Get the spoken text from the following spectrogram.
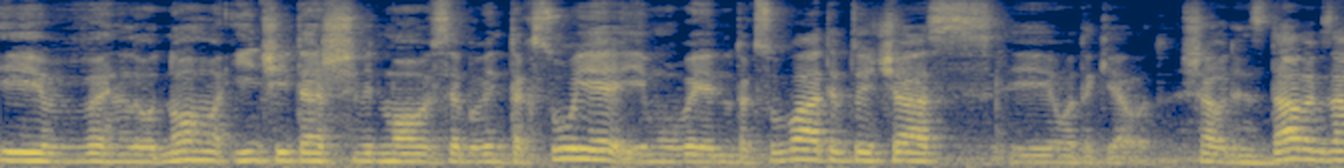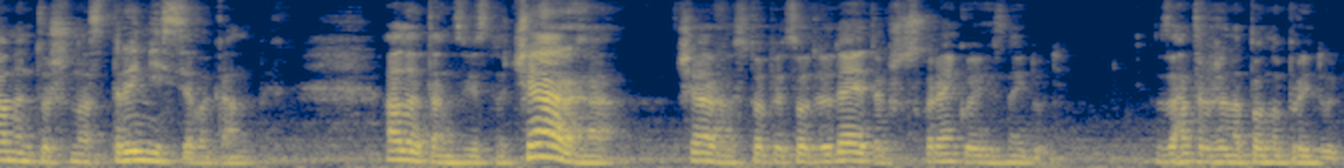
І вигнали одного, інший теж відмовився, бо він таксує, і йому вигідно таксувати в той час. І отаке от. Ще один здав екзамен, тож у нас три місця вакантних. Але там, звісно, черга. Черга 100-500 людей, так що скоренько їх знайдуть. Завтра вже, напевно, прийдуть.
